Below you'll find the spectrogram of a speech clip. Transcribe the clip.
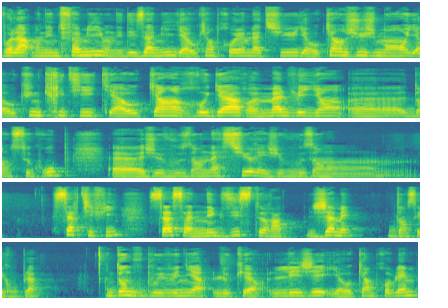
voilà, on est une famille, on est des amis, il n'y a aucun problème là-dessus, il n'y a aucun jugement, il n'y a aucune critique, il n'y a aucun regard euh, malveillant euh, dans ce groupe. Euh, je vous en assure et je vous en certifie, ça, ça n'existera jamais dans ces groupes-là. Donc vous pouvez venir le cœur léger, il n'y a aucun problème,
